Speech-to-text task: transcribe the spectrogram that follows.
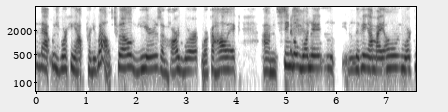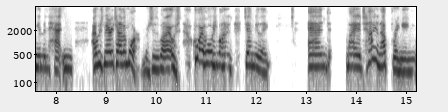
that was working out pretty well. 12 years of hard work, workaholic, um, single woman, living on my own, working in Manhattan. I was married to Tyler Moore, which is what I was, who I always wanted to emulate. And my Italian upbringing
